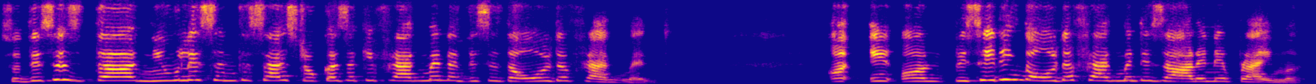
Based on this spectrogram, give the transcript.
So this is the newly synthesized Okazaki fragment and this is the older fragment. On, in, on preceding the older fragment is the RNA primer.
